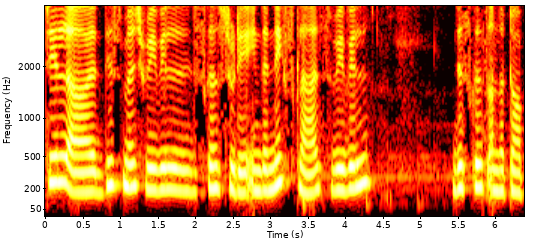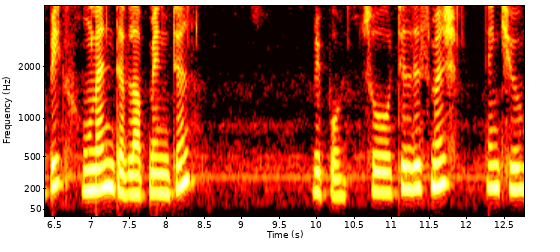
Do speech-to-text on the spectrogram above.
till uh, this much we will discuss today. In the next class we will discuss on the topic human developmental report so till this much thank you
